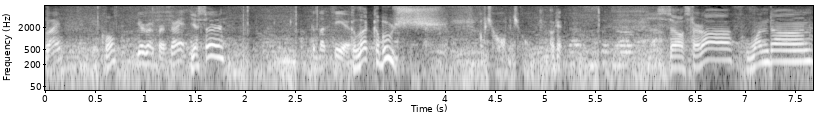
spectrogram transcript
Right? Cool. You're going first, right? Yes, sir. Good luck to you. Good luck, kaboosh. Okay. So I'll start off, one down,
